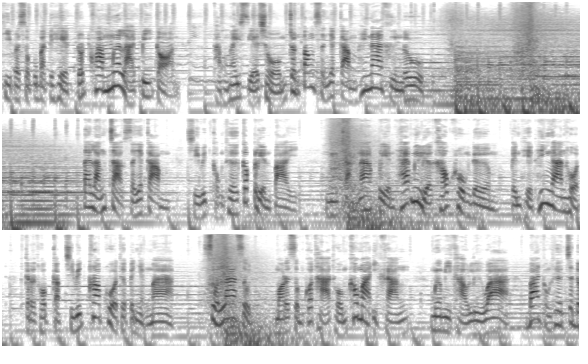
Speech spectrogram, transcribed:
ที่ประสบอุบัติเหตุรถคว่ำเมื่อหลายปีก่อนทำให้เสียโฉมจนต้องสัญญกรรมให้หน้าคืนรูป แต่หลังจากศัลยกรรม ชีวิตของเธอก็เปลี่ยนไปเนื่องจากหน้าเปลี่ยนแทบไม่เหลือเขาโครงเดิม เป็นเหตุให้งานหดกระทบกับชีวิตครอบครัวเธอเป็นอย่างมาก ส่วนล่าสุด มรสุมก็ถาโถมเข้ามาอีกครั้ง เมื่อมีข่าวลือว่าบ้านของเธอจะโด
